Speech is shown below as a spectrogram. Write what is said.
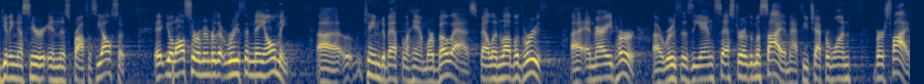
giving us here in this prophecy also. Uh, you'll also remember that Ruth and Naomi uh, came to Bethlehem, where Boaz fell in love with Ruth uh, and married her. Uh, Ruth is the ancestor of the Messiah, Matthew chapter 1, verse 5.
